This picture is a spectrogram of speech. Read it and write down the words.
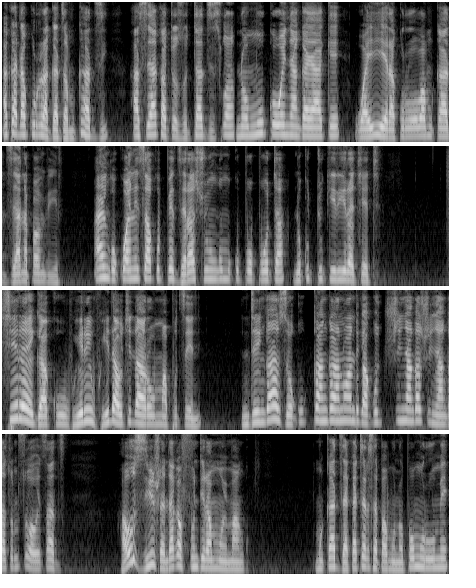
akada kururagadza mukadzi asi akatozotadziswa nomuko wenyanga yake waiyera kurova mukadzi ana pamuviri aingokwanisa kupedzera shungu mukupopota nokutukirira chete chirega kuhwirihwida uchidaro mumaputseni. Ndingazokukanganwa ndikakusvinyanga svinyanga somusuwa wesadza. Hauzivi zvandakafundira mumwoyo mangu? Mukadzi akatarisa pamunhu pomurume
